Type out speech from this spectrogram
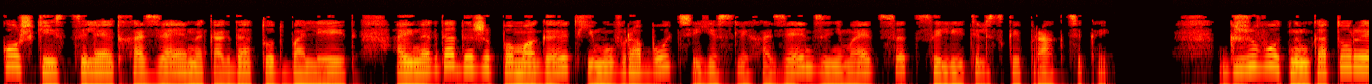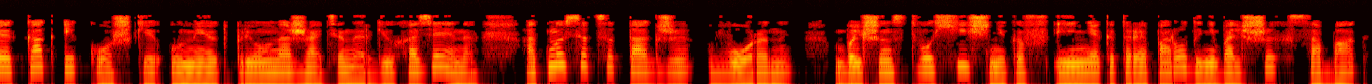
Кошки исцеляют хозяина, когда тот болеет, а иногда даже помогают ему в работе, если хозяин занимается целительской практикой. К животным, которые, как и кошки, умеют приумножать энергию хозяина, относятся также вороны, большинство хищников и некоторые породы небольших собак,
